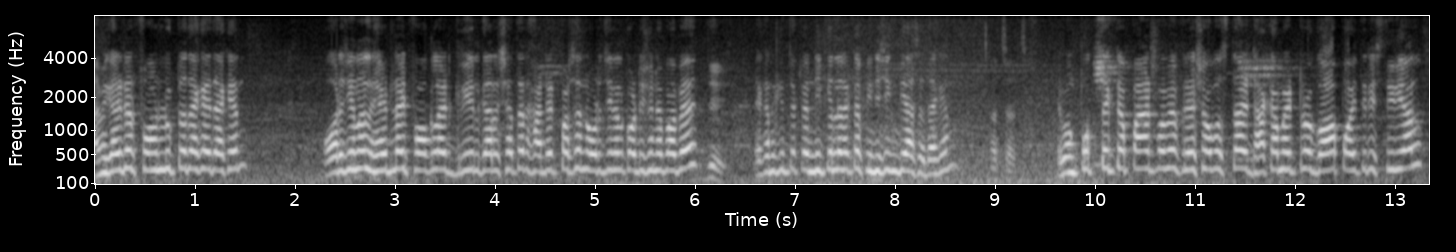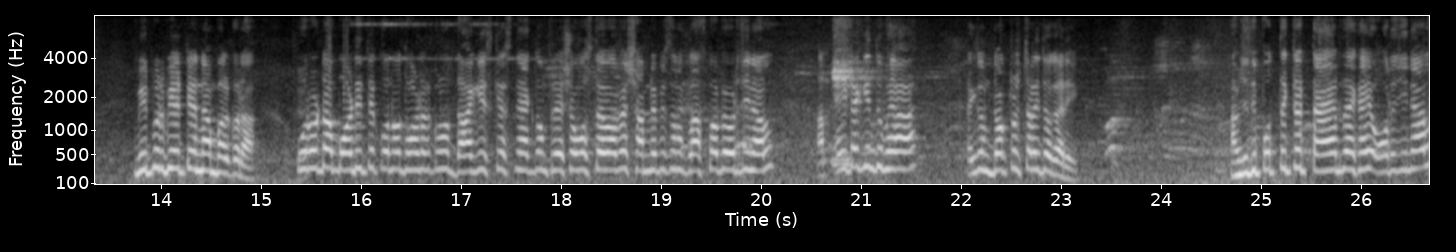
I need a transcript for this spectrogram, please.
আমি গাড়িটার ফ্রন্ট লুকটা দেখাই দেখেন। অরিজিনাল হেডলাইট ফগলাইট গ্রিল গাড়ির সাথে হান্ড্রেড পার্সেন্ট অরিজিনাল কন্ডিশনে পাবে। জি। এখানে কিন্তু একটা নিকেলের একটা ফিনিশিং দিয়ে আছে দেখেন। আচ্ছা আচ্ছা। এবং প্রত্যেকটা পার্ট পাবে ফ্রেশ অবস্থায় ঢাকা মেট্রো গ পঁয়ত্রিশ সিরিয়াল মিরপুর বিএটিএ নাম্বার করা। পুরোটা বডিতে কোনো ধরনের কোনো দাগ স্কেচ নেই একদম ফ্রেশ অবস্থায় পাবে সামনে পিছনে গ্লাস পাবে অরিজিনাল আর এইটা কিন্তু ভাইয়া একদম ডক্টর চালিত গাড়ি। আমি যদি প্রত্যেকটা টায়ার দেখাই অরিজিনাল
